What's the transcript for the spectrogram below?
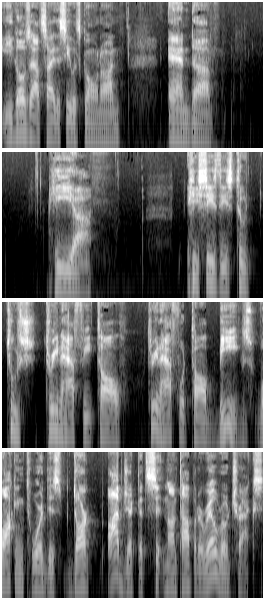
he, goes outside to see what's going on, and uh, he uh, he sees these two two three and a half feet tall three and a half foot tall beings walking toward this dark object that's sitting on top of the railroad tracks.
